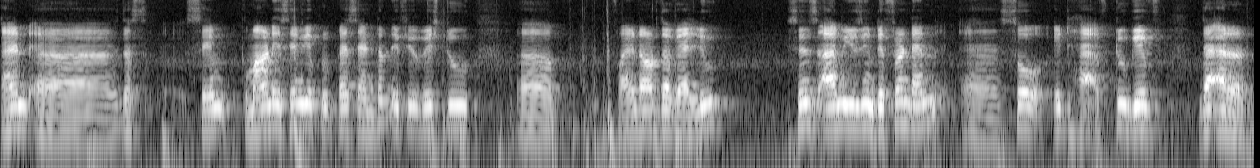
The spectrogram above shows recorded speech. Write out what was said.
and uh, the same command is same you press enter. If you wish to uh, find out the value since I am using different n uh, so it have to give the error.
